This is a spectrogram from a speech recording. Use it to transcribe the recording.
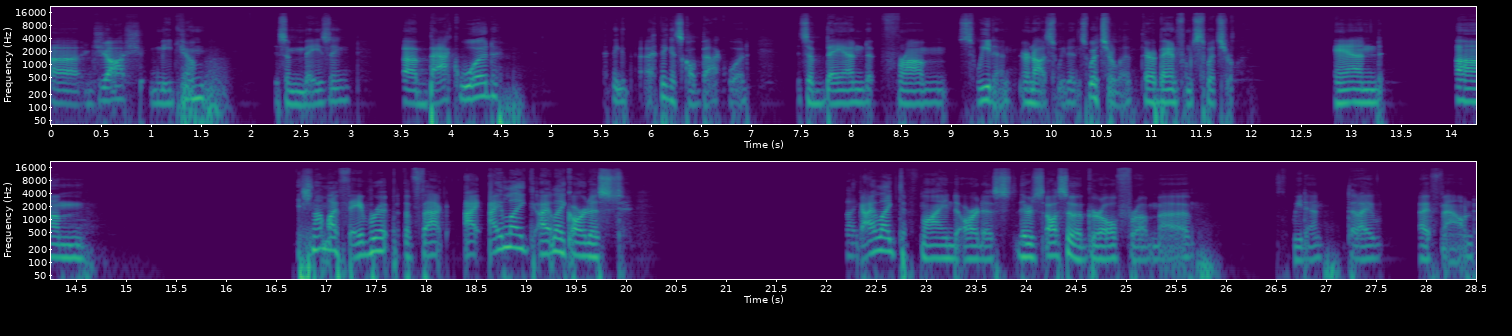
uh, Josh Meacham is amazing. Uh, Backwood, I think I think it's called Backwood. It's a band from Sweden or not Sweden, Switzerland. They're a band from Switzerland, and um, it's not my favorite, but the fact I I like I like artists. Like I like to find artists. There's also a girl from uh, Sweden that I I found,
